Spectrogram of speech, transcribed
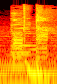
Música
